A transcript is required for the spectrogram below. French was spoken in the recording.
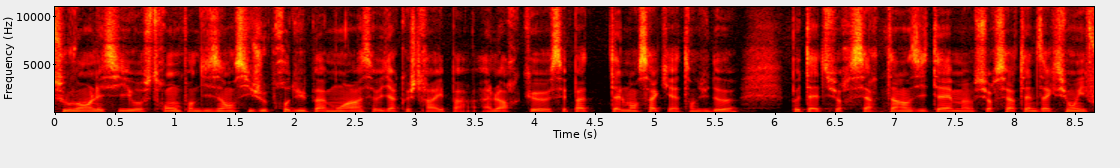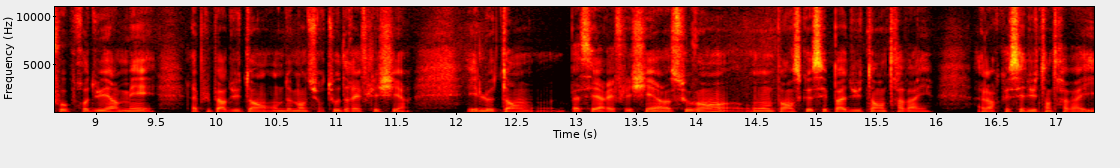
souvent les CEO se trompent en disant si je produis pas moi, ça veut dire que je travaille pas. Alors que c'est pas tellement ça qui est attendu d'eux. Peut-être sur certains items, sur certaines actions, il faut produire, mais la plupart du temps, on demande surtout de réfléchir. Et le temps passé à réfléchir, souvent, on pense que c'est pas du temps de travail, alors que c'est du temps de travail.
